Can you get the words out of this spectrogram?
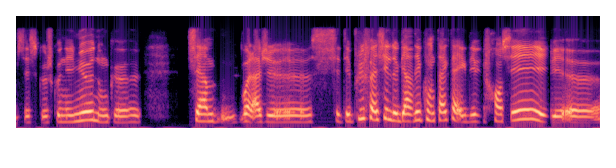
c'est ce que je connais mieux, donc c'est un voilà, je c'était plus facile de garder contact avec des Français et, euh,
